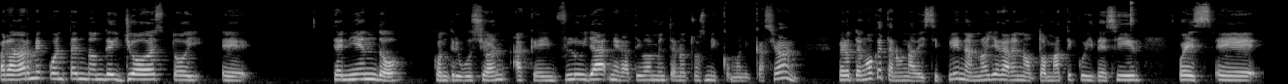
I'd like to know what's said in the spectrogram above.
para darme cuenta en dónde yo estoy eh, teniendo contribución a que influya negativamente en otros mi comunicación. Pero tengo que tener una disciplina, no llegar en automático y decir, pues eh,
